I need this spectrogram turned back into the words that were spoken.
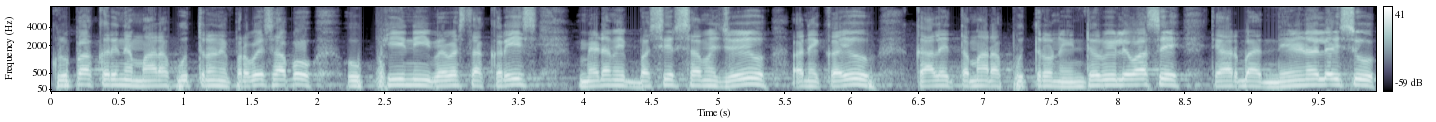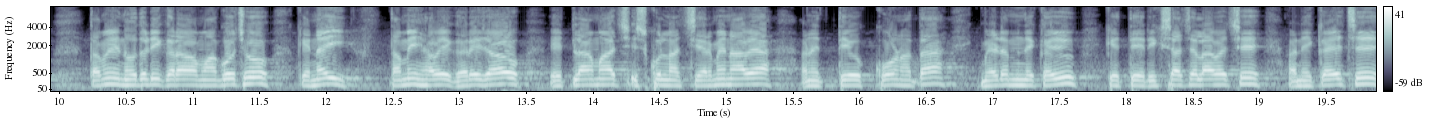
કૃપા કરીને મારા પુત્રને પ્રવેશ આપો. હું ફીની વ્યવસ્થા કરીશ. મેડમે બશીર સામે જોયું અને કહ્યું, કાલે તમારા પુત્રોને ઇન્ટરવ્યૂ લેવાશે. ત્યારબાદ નિર્ણય લઈશું. તમે નોંધણી કરાવવા માગો છો કે નહીં? તમે હવે ઘરે જાઓ. એટલામાં જ સ્કૂલના ચેરમેન આવ્યા અને તેઓ કોણ હતા? મેડમને કહ્યું કે તે રિક્ષા ચલાવે છે અને કહે છે,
